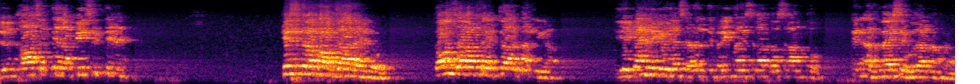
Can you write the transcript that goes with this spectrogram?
जो खा सकते हैं, ना पी सकते हैं। किस तरफ़ आप जा रहे हो? कौन सा रास्ता इख्तियार कर लिया? ये कहने की वजह से हज़रत इब्राहिम अलैहिस्सलाम को इन आजमाइश से गुजरना पड़ा।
